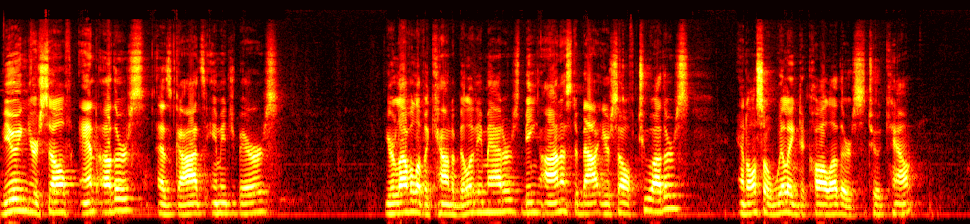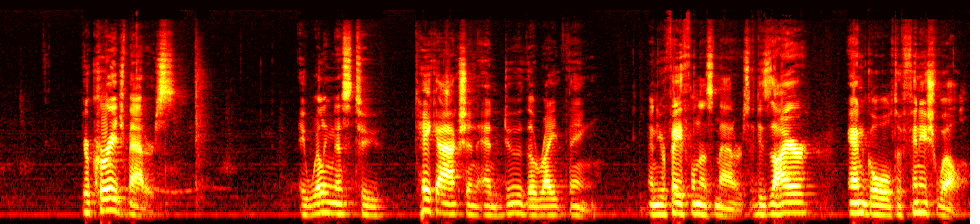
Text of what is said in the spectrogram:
viewing yourself and others as God's image bearers. Your level of accountability matters, being honest about yourself to others and also willing to call others to account. Your courage matters a willingness to take action and do the right thing. And your faithfulness matters, a desire and goal to finish well,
